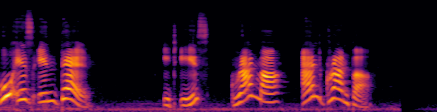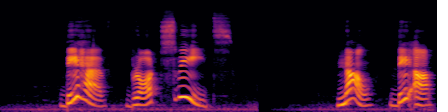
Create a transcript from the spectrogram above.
Who is in there? It is Grandma and Grandpa. They have brought sweets. Now they are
